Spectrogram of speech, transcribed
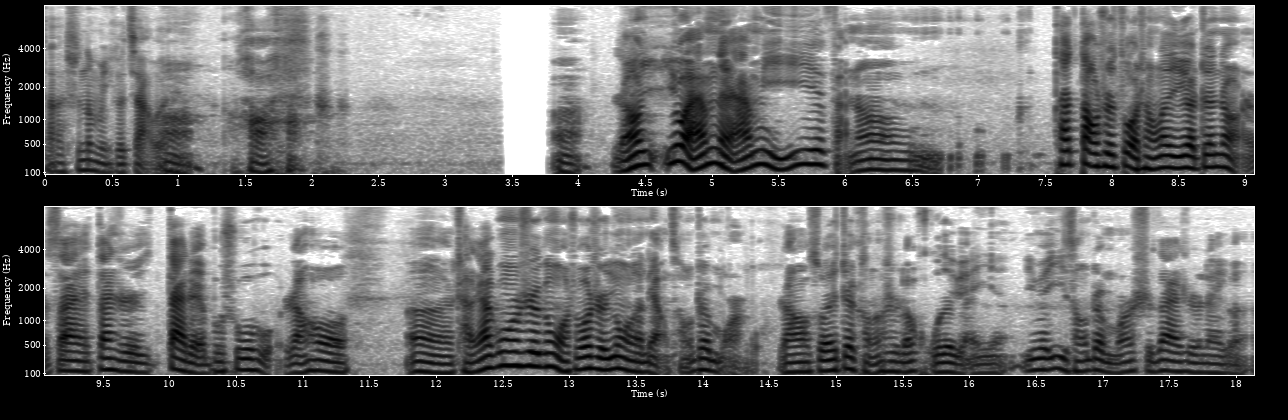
大概是那么一个价位。嗯，好好。嗯，然后 U M 那 M E 一，反正它倒是做成了一个真正耳塞，但是戴着也不舒服。然后，呃，厂家工程师跟我说是用了两层振膜，然后所以这可能是它糊的原因，因为一层振膜实在是那个，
